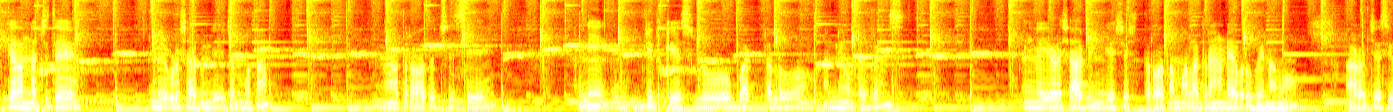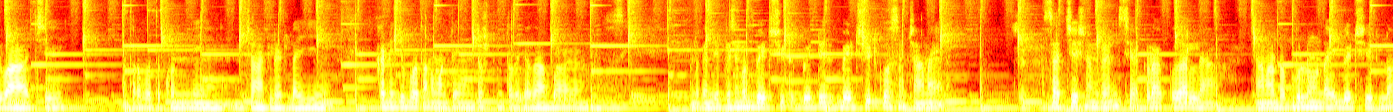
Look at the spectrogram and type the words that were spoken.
ఇంకేదైనా నచ్చితే మీరు కూడా షాపింగ్ చేయొచ్చు అనమాట. ఆ తర్వాత వచ్చేసి అన్నీ బ్రీఫ్ కేసులు బట్టలు అన్నీ ఉంటాయి ఫ్రెండ్స్. ఇంకా ఇక్కడ షాపింగ్ చేసేసిన తర్వాత మళ్ళీ గ్రాండ్ హైబర్ పోయినాము. ఆడ వచ్చేసి వాచ్ తర్వాత కొన్ని చాక్లెట్లు అయ్యి ఇక్కడి నుంచి పోతామంటే ఇంట్రెస్ట్ ఉంటుంది కదా బాగా. అందుకని చెప్పేసి కూడా బెడ్షీట్ బెడ్ బెడ్షీట్ కోసం చాలా సెర్చ్ చేసిన ఫ్రెండ్స్. ఎక్కడ కుదరలే. చాలా డబ్బులు ఉన్నాయి బెడ్షీట్లో.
